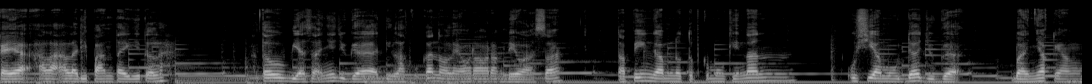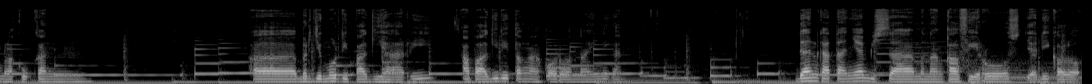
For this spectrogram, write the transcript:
Kayak ala-ala di pantai gitu lah atau biasanya juga dilakukan oleh orang-orang dewasa. Tapi nggak menutup kemungkinan usia muda juga banyak yang melakukan uh, berjemur di pagi hari apalagi di tengah corona ini kan. Dan katanya bisa menangkal virus jadi kalau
